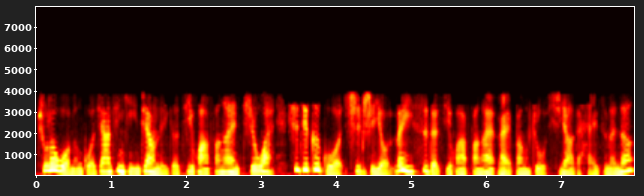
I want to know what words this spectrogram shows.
除了我们国家进行这样的一个计划方案之外，世界各国是不是有类似的计划方案来帮助需要的孩子们呢？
